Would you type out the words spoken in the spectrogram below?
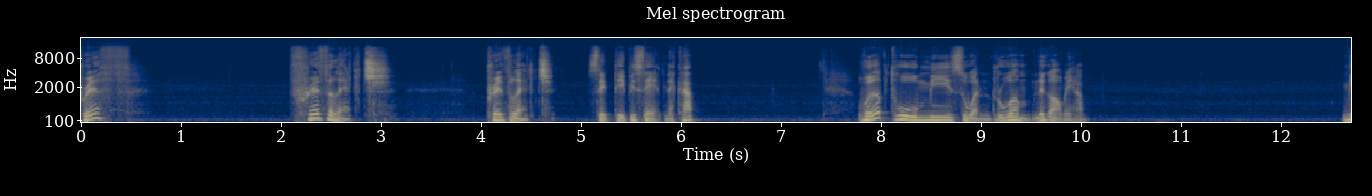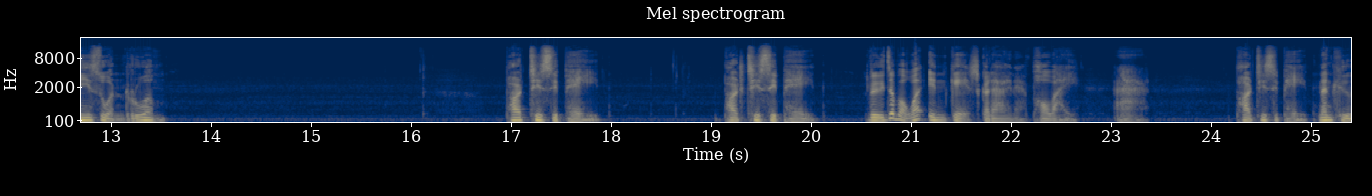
priv privilege privilege สิทธิพิเศษนะครับ verb to มีส่วนร่วมนึกออกไหมครับ มีส่วนร่วม participate participate หรือจะบอกว่า engage ก็ได้นะพอไหวอ่า participate นั่นคือ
